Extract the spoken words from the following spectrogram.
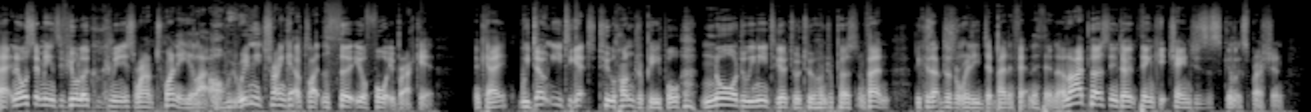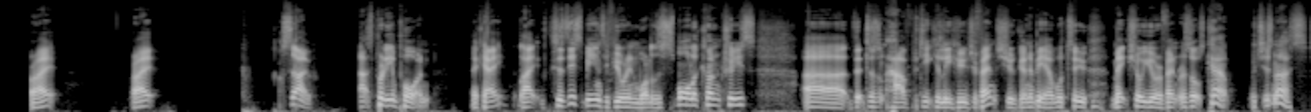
Uh, and it also means if your local community is around 20, you're like, oh, we really need to try and get up to like the 30 or 40 bracket. Okay, we don't need to get to 200 people, nor do we need to go to a 200 person event because that doesn't really benefit anything. And I personally don't think it changes the skill expression, right? Right? So that's pretty important. Okay, like because this means if you're in one of the smaller countries uh, that doesn't have particularly huge events, you're going to be able to make sure your event results count, which is nice.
